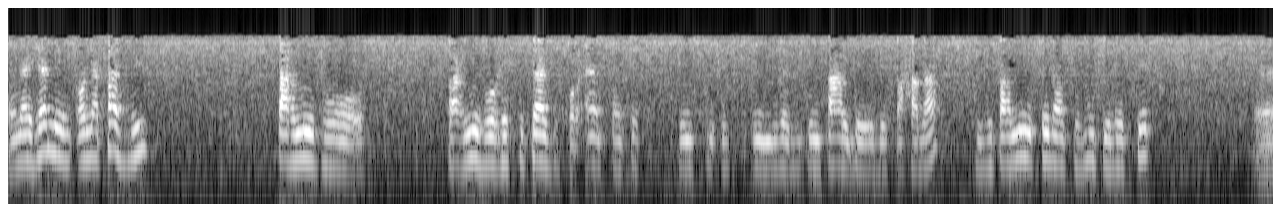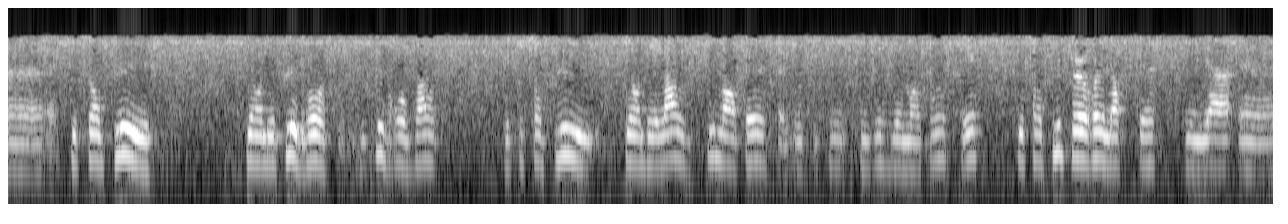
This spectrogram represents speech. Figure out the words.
on n'a jamais, on n'a pas vu parmi vos parmi vos récitages du Coran, il, il, parle des, des Sahaba, vous parlez ceux d'entre vous qui récitent, euh, qui sont plus, qui ont des plus gros, des plus gros ventres, et qui sont plus, qui ont des langues plus menteuses, qui, qui disent des mensonges, et qui sont plus peureux lorsque il y a euh,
